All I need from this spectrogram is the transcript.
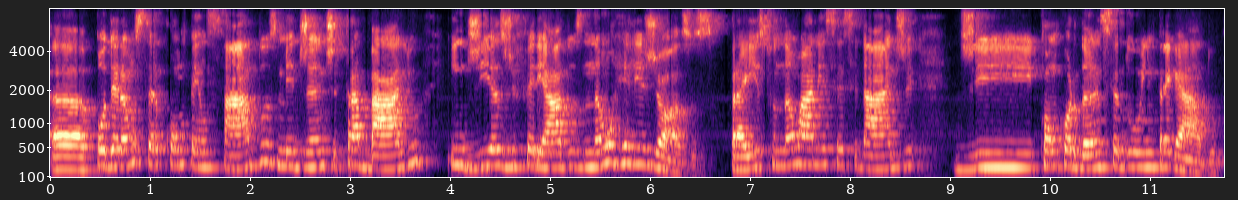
uh, poderão ser compensados mediante trabalho em dias de feriados não religiosos. Para isso, não há necessidade de concordância do empregado.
